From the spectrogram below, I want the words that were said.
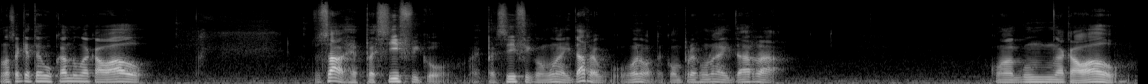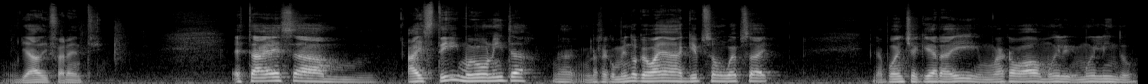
no sé que estés buscando un acabado, tú sabes, específico, específico en una guitarra. Bueno, te compres una guitarra con algún acabado ya diferente. Esta es um, Ice Tea, muy bonita. Les recomiendo que vayan a Gibson website. La pueden chequear ahí, un acabado muy, muy lindo.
